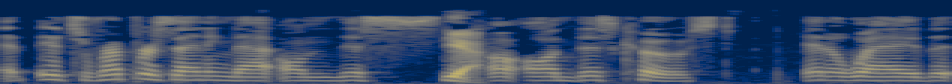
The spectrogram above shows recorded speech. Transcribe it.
it, it's representing that on this Yeah. uh, on this coast in a way that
